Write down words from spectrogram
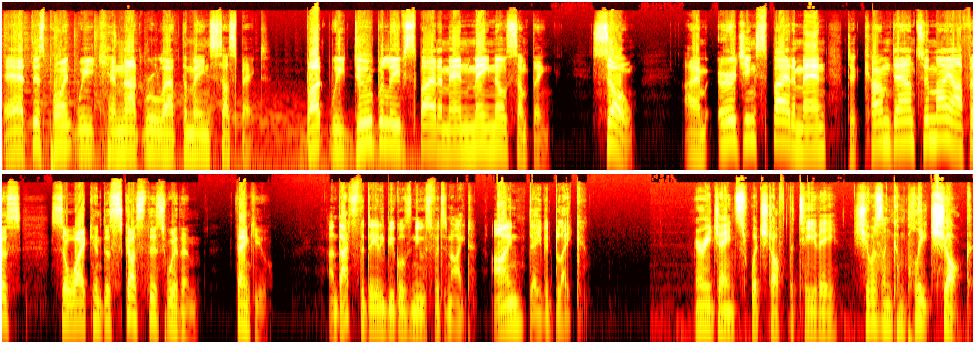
At this point, we cannot rule out the main suspect. But we do believe Spider Man may know something. So, I'm urging Spider Man to come down to my office so I can discuss this with him. Thank you. And that's the Daily Bugle's news for tonight. I'm David Blake. Mary Jane switched off the TV. She was in complete shock.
